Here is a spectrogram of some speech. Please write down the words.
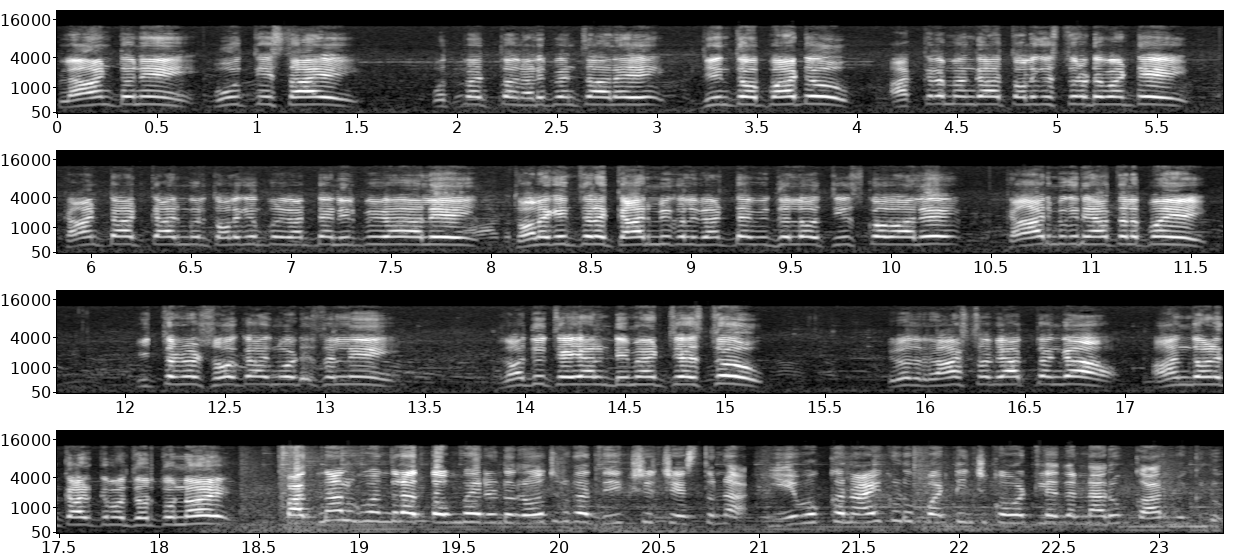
ప్లాంట్ని పూర్తి స్థాయి ఉత్పత్తితో నడిపించాలి. దీంతో పాటు అక్రమంగా తొలగిస్తున్నటువంటి కాంట్రాక్ట్ కార్మికులు తొలగింపులు వెంటనే నిలిపివేయాలి. తొలగించిన కార్మికులు వెంటనే విధుల్లో తీసుకోవాలి. కార్మిక నేతలపై ఇచ్చిన షోకాజ్ నోటీసుల్ని రద్దు చేయాలని డిమాండ్ చేస్తూ ఈరోజు రాష్ట్ర వ్యాప్తంగా ఆందోళన కార్యక్రమాలు జరుగుతున్నాయి. పద్నాలుగు వందల తొంభై రెండు రోజులుగా దీక్ష చేస్తున్న ఏ ఒక్క నాయకుడు పట్టించుకోవట్లేదన్నారు కార్మికులు.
